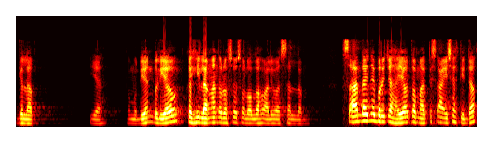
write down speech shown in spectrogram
gelap. Ya, Kemudian beliau kehilangan Rasulullah SAW. Seandainya bercahaya otomatis Aisyah tidak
